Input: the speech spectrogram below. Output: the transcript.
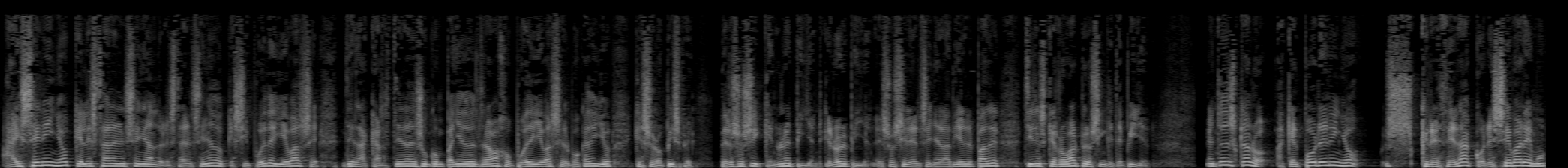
a ese niño que le están enseñando, le están enseñando que si puede llevarse de la cartera de su compañero del trabajo, puede llevarse el bocadillo, que se lo pispe. Pero eso sí, que no le pillen, que no le pillen. Eso sí le enseñará bien el padre, tienes que robar, pero sin que te pillen. Entonces, claro, aquel pobre niño crecerá con ese baremo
